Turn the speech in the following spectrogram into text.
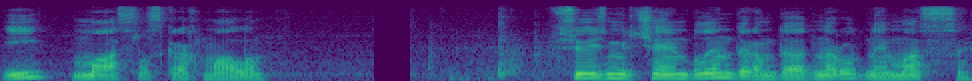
и масло с крахмалом. Все измельчаем блендером до однородной массы.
